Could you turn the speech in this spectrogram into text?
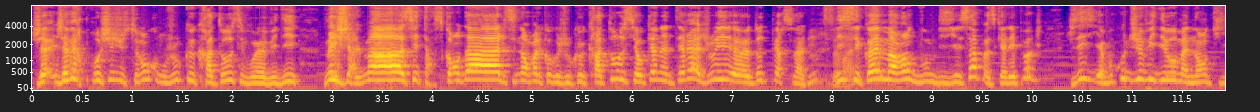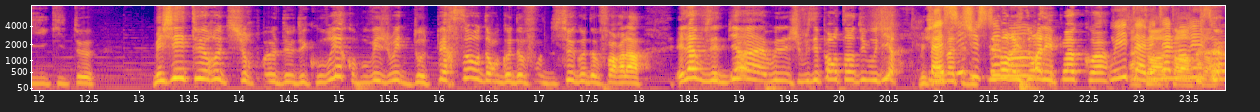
j'a- J'avais reproché justement qu'on joue que Kratos et vous m'avez dit mais Jalma c'est un scandale c'est normal qu'on joue que Kratos il y a aucun intérêt à jouer euh, d'autres personnages. Hum, c'est quand même marrant que vous me disiez ça parce qu'à l'époque, je disais, il y a beaucoup de jeux vidéo maintenant qui, qui te. Mais j'ai été heureux de, sur- de découvrir qu'on pouvait jouer d'autres persos dans God of, ce God of War là. Et là, vous êtes bien. vous- je vous ai pas entendu vous dire. Mais Bah si, justement. tellement raison à l'époque, quoi. Oui, t'avais tellement attends, raison.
